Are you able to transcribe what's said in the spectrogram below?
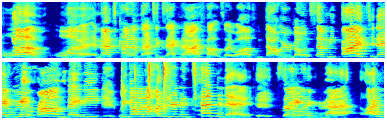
go. love, love it. And that's kind of that's exactly how I felt. It's like, well, if we thought we were going 75 today, we were wrong, baby. We going 110 today. So right. like that I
